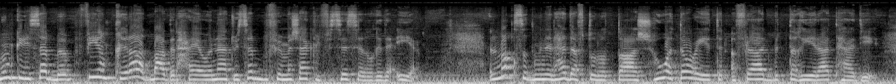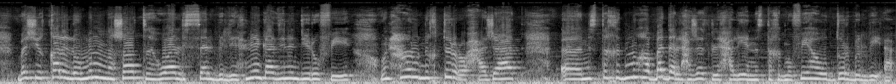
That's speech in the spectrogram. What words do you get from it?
ممكن يسبب في انقراض بعض الحيوانات ويسبب في مشاكل في السلسلة الغذائية. المقصد من الهدف 13 هو توعية الأفراد بالتغييرات هذه. باش يقللوا من نشاطاتهم السلبية اللي إحنا قاعدين نديروا فيه ونحاولوا نخترعوا حاجات آه نستخدموها بدل الحاجات اللي حاليا نستخدموا فيها وتضر بالبيئة.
